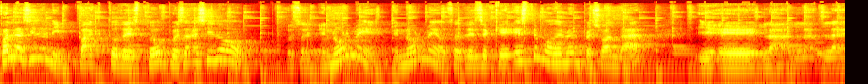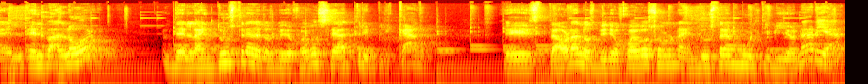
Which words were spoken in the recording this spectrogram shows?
¿Cuál ha sido el impacto de esto? Pues ha sido enorme, enorme. O sea, desde que este modelo empezó a andar, eh, el, valor de la industria de los videojuegos se ha triplicado. Este, ahora los videojuegos son una industria multibillonaria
